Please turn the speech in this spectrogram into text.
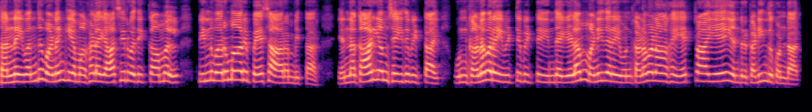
தன்னை வந்து வணங்கிய மகளை ஆசிர்வதிக்காமல் பின்வருமாறு பேச ஆரம்பித்தார். என்ன காரியம் செய்து விட்டாய்? உன் கணவரை விட்டுவிட்டு இந்த இளம் மனிதரை உன் கணவனாக ஏற்றாயே என்று கடிந்து கொண்டார்.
